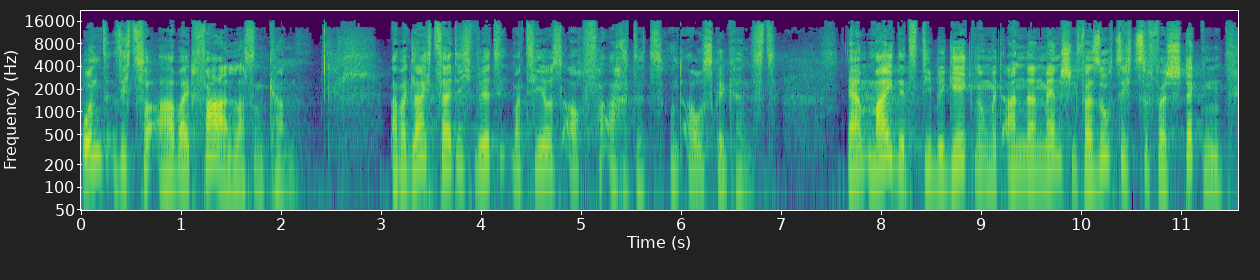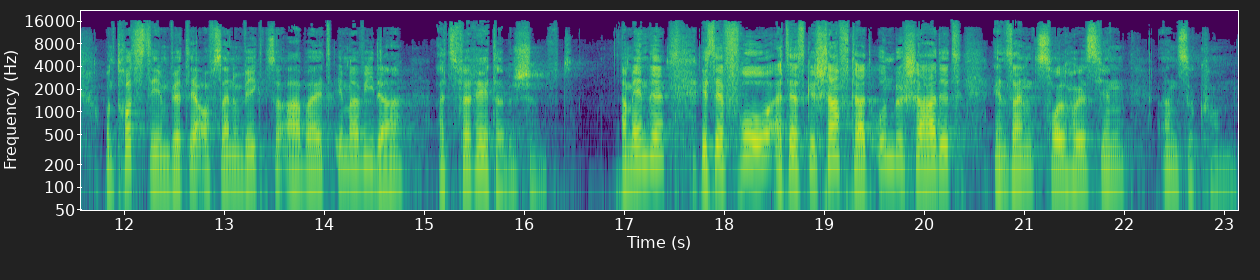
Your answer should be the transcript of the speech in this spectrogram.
und sich zur Arbeit fahren lassen kann. Aber gleichzeitig wird Matthäus auch verachtet und ausgegrenzt. Er meidet die Begegnung mit anderen Menschen, versucht sich zu verstecken und trotzdem wird er auf seinem Weg zur Arbeit immer wieder als Verräter beschimpft. Am Ende ist er froh, als er es geschafft hat, unbeschadet in seinem Zollhäuschen anzukommen.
